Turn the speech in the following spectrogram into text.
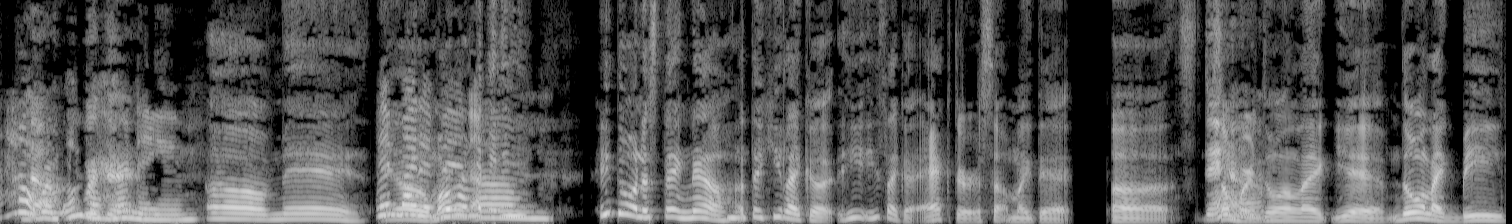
I don't No, remember her good. name. Oh man. It might have been. roommate, he- Um, he, doing this thing now. I think he like a he, he's like an actor or something like that. Uh, s- somewhere doing like yeah, doing like B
